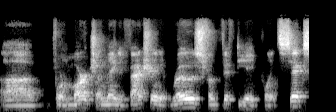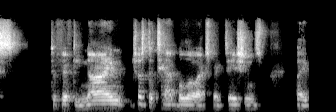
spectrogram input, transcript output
Uh, for March on manufacturing, it rose from 58.6 to 59, just a tad below expectations. A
